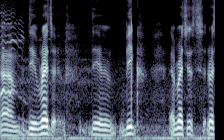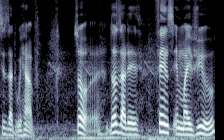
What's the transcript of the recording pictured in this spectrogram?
um, the race, the big races, races that we have. So uh, those are the things, in my view,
